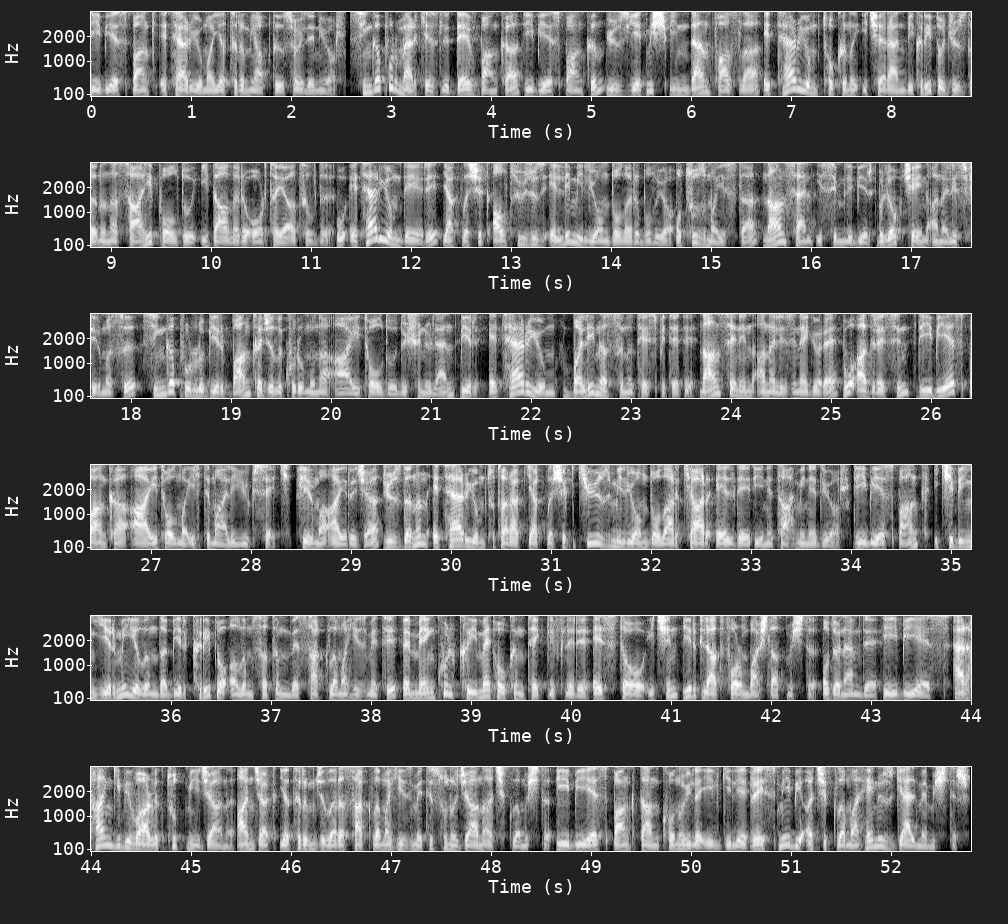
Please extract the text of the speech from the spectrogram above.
DBS Bank Ethereum'a yatırım yaptığı söyleniyor. Singapur merkezli dev banka DBS Bank'ın 170 binden fazla Ethereum token'ı içeren bir kripto cüzdanına sahip olduğu iddiaları ortaya atıldı. Bu Ethereum değeri yaklaşık 650 milyon doları buluyor. 30 Mayıs'ta Nansen isimli bir blockchain analiz firması Singapurlu bir bankacılık kurumuna ait olduğu düşünülen bir Ethereum balinasını tespit etti. Nansen'in analizine göre bu adresin DBS Bank'a ait olma ihtimali yüksek. Firma ayrıca cüzdanın Ethereum tutarak yaklaşık 200 milyon dolar kar elde ettiğini tahmin ediyor. DBS Bank 2020 yılında bir kripto alım satım ve saklama hizmeti ve menkul kıymet token teklifleri STO için bir platform başlatmıştı. O dönemde DBS herhangi bir varlık tutmayacağını ancak yatırımcılara saklama hizmeti sunacağını açıklamıştı. DBS Bank'tan konuyla ilgili resmi bir açıklama henüz gelmemiştir.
